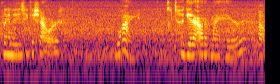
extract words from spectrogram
I'm gonna need to take a shower. Why? To get it out of my hair. Oh.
